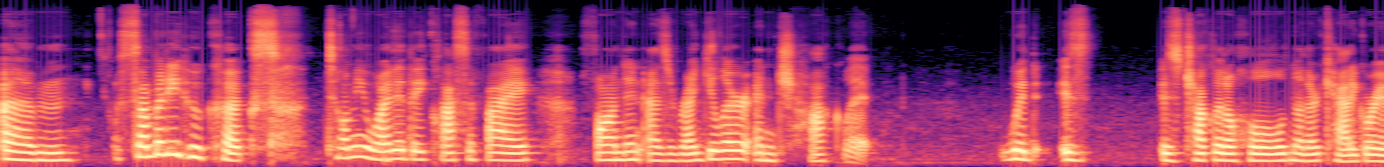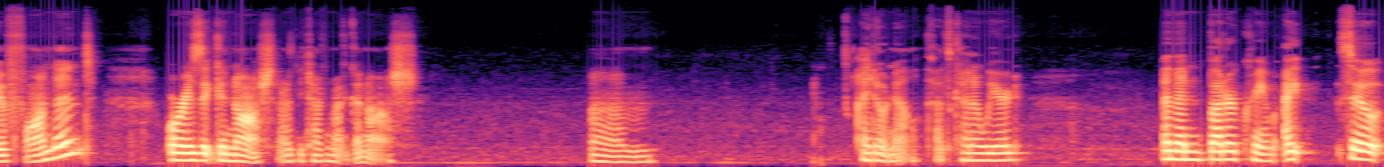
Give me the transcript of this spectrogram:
Um, somebody who cooks, tell me why did they classify fondant as regular and chocolate? Would is is chocolate a whole another category of fondant, or is it ganache? Are they talking about ganache? Um, I don't know. That's kind of weird. And then buttercream. I so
